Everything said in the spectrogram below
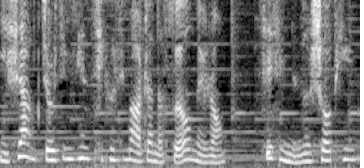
以上就是今天奇科情报站的所有内容，谢谢您的收听。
